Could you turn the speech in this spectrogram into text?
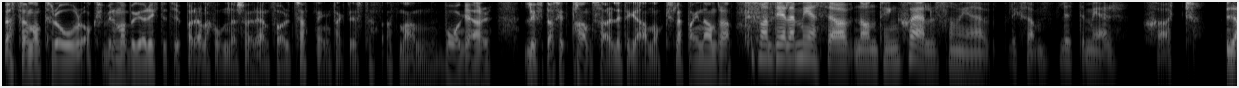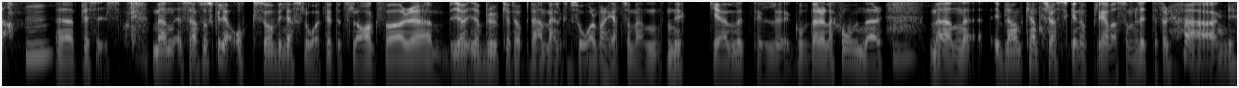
bättre än man tror och vill man bygga riktigt djupa relationer så är det en förutsättning faktiskt. Att man vågar lyfta sitt pansar lite grann och släppa in andra. Att man delar med sig av någonting själv som är liksom lite mer skört. Ja, eh, precis. Men sen så skulle jag också vilja slå ett litet slag för, eh, jag, jag brukar ta upp det här med liksom sårbarhet som en nyckel till goda relationer. Men ibland kan tröskeln upplevas som lite för hög.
